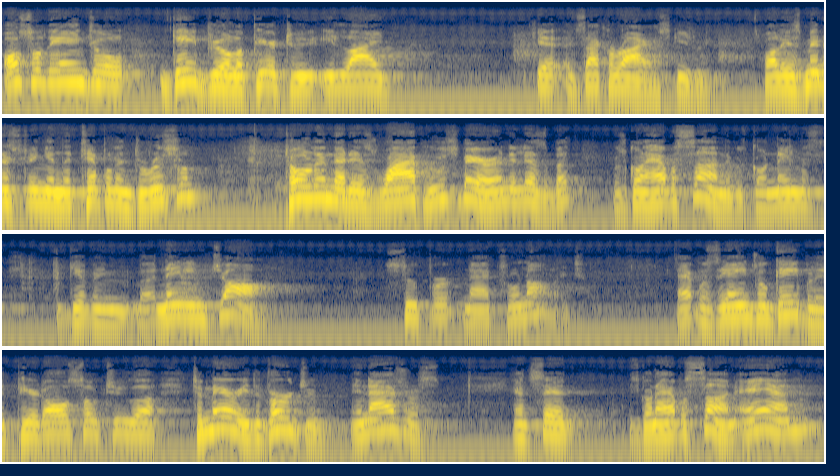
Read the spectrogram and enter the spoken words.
Also, the angel Gabriel appeared to Eli, Zechariah, excuse me, while he was ministering in the temple in Jerusalem. Told him that his wife, who was barren, Elizabeth, was going to have a son. He was going to name, his, give him, uh, name him John. Supernatural knowledge. That was the angel Gabriel. He appeared also to, uh, to Mary, the virgin, in Nazareth, and said he's going to have a son, and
